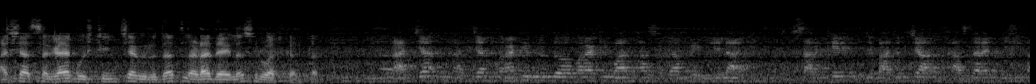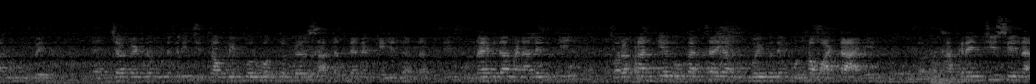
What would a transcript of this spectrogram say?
अशा सगळ्या गोष्टींच्या विरोधात लढा द्यायला सुरुवात करतात. राज्यात राज्यात मराठी विरुद्ध मराठी वाद हा सगळा पेटलेला आहे. सारखे म्हणजे जे भाजपचे खासदार आहेत निशिकांत मुंबई त्यांच्याकडनं कुठेतरी चिथावणीखोर वक्तव्य सातत्याने केली जातात. ते पुन्हा एकदा म्हणाले की परप्रांतीय लोकांचा या मुंबईमध्ये मोठा वाटा आहे. ठाकरेंची सेना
